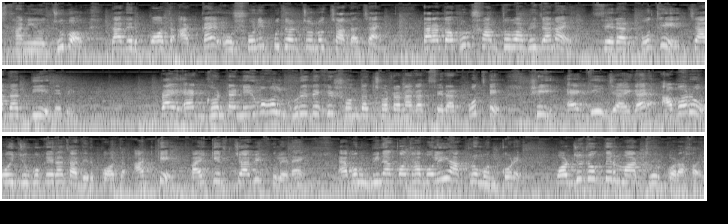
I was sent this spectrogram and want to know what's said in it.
স্থানীয় যুবক তাদের পথ আটকায় ও শনি পূজার জন্য চাঁদা চায়। তারা তখন শান্তভাবে জানায়, ফেরার পথে চাঁদা দিয়ে দেবে। প্রায় এক ঘণ্টা নির্মহল ঘুরে দেখে সন্ধ্যা ছটা নাগাদ ফেরার পথে সেই একই জায়গায় আবারও ওই যুবকেরা তাদের পথ আটকে বাইকের চাবি খুলে নেয় এবং বিনা কথা বলেই আক্রমণ করে। পর্যটকদের মারধর করা হয়।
